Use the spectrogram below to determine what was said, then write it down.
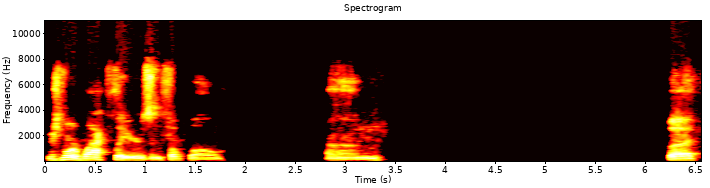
there's more black players in football. Um, but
